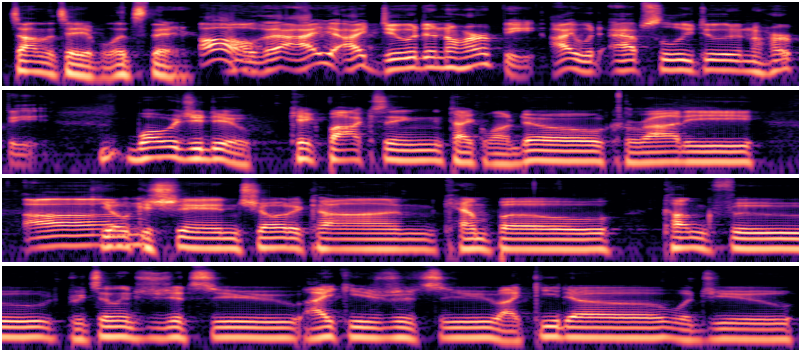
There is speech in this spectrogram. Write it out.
It's on the table. It's there. Oh, I I do it in a heartbeat. I would absolutely do it in a heartbeat. What would you do? Kickboxing, Taekwondo, Karate, Um, Kyokushin, Shotokan, Kempo, Kung Fu, Brazilian Jiu Jitsu, Aikido Jiu Jitsu, Aikido. Would you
